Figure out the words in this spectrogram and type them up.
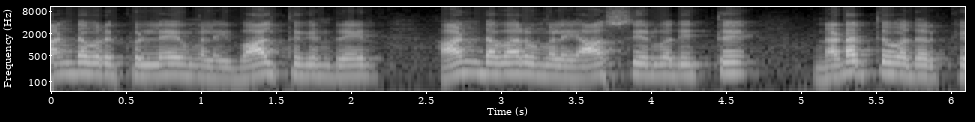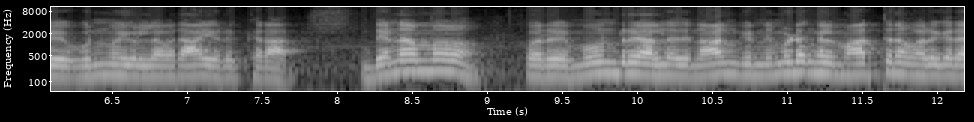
ஆண்டவருக்குள்ளே உங்களை வாழ்த்துகின்றேன். ஆண்டவர் உங்களை ஆசீர்வதித்து நடத்துவதற்கு உண்மையுள்ளவராய் இருக்கிறார். தினமும் ஒரு மூன்று அல்லது நான்கு நிமிடங்கள் மாத்திரம் வருகிற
